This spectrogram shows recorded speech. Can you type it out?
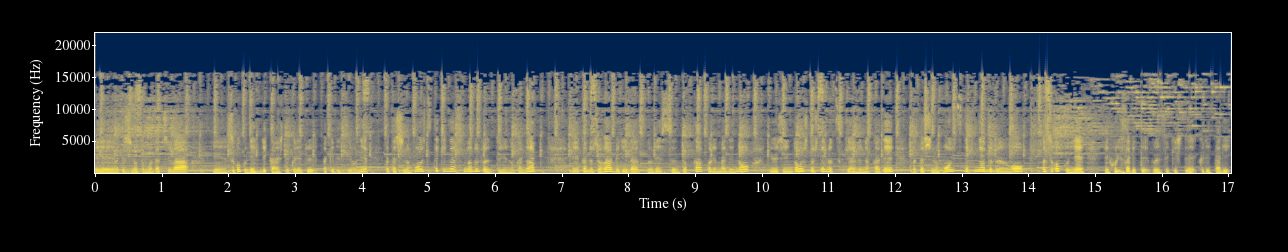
えー、私の友達は、えー、すごくね、理解してくれるわけですよね。私の本質的な素の部分というのかな。えー、彼女はベリーダンスのレッスンとか、これまでの友人同士としての付き合いの中で、私の本質的な部分を、まあ、すごくね、えー、掘り下げて分析してくれたり、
